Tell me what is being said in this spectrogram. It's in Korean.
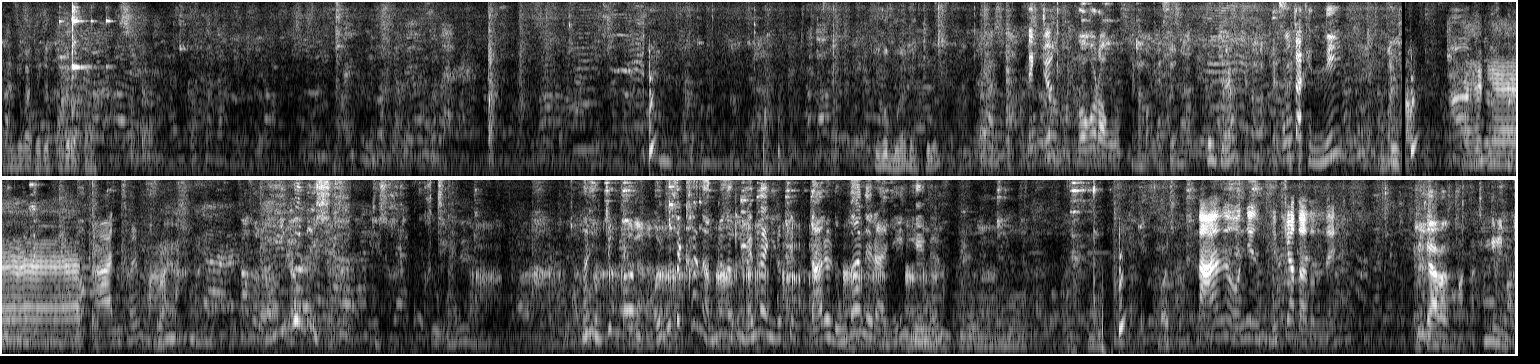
만두가 되게 부드럽다. 이거 뭐야 맥주는? 맥주 먹으라고. 생각 됐어. 공짜야? 생각 됐어. 공짜 겠니? 너무 맛있다. 아니 설마. 아니 좀 얼굴 색깔은 안 변하고 맨날 이렇게 나를 농간해라니 얘는 맛있어. 나는 언니는 느끼하다던데. 하는 것 같다. 참기름 맛.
